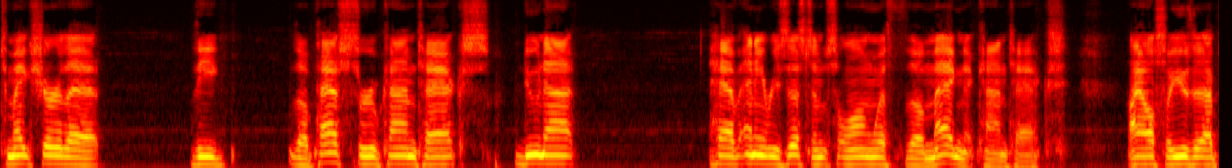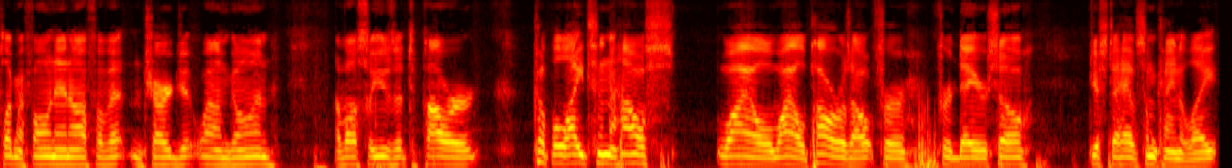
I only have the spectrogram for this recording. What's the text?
to make sure that the the pass-through contacts do not have any resistance along with the magnet contacts I also use it, I plug my phone in off of it and charge it while I'm going. I've also used it to power a couple lights in the house while while power was out for, for a day or so, just to have some kind of light.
